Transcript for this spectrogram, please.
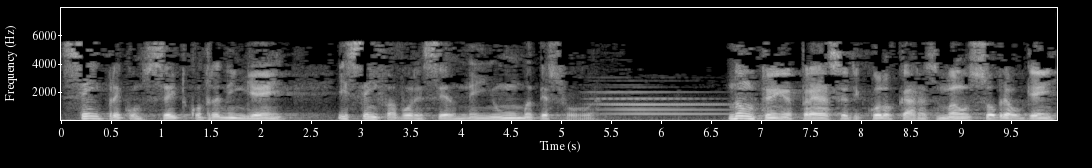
sem preconceito contra ninguém e sem favorecer nenhuma pessoa. Não tenha pressa de colocar as mãos sobre alguém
